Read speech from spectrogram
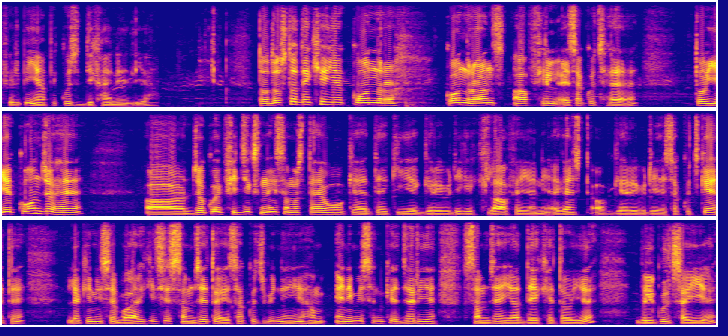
फिर भी यहाँ पे कुछ दिखाई नहीं दिया। तो दोस्तों देखिए ये कौन र, कौन रन्स ऑफ़ हिल ऐसा कुछ है। तो ये कौन जो है जो कोई फिजिक्स नहीं समझता है, वो कहते हैं कि ये ग्रेविटी के ख़िलाफ़ है, यानी अगेंस्ट ऑफ़ ग्रेविटी ऐसा कुछ कहते हैं। लेकिन इसे बारीकी से समझे तो ऐसा कुछ भी नहीं है। हम एनिमेशन के ज़रिए समझे या देखें तो ये बिल्कुल सही है।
